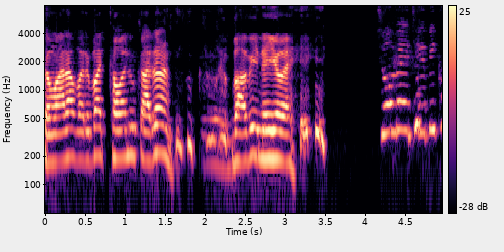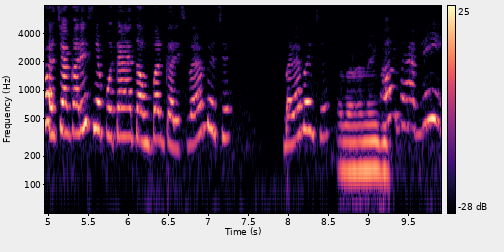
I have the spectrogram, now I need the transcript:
તમારા બરબાદ થવાનું કારણ? ભાભી નહીં હોય. જો મેં જે બી ખર્ચા કરીશ ને પોતાના દમ પર કરીશ બરાબર છે? બરાબર છે? અલાને નહીં ભાભી.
